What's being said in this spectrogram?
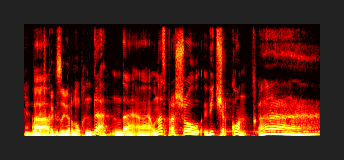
Блять, А, как завернул. Да, да, а, у нас прошел WitcherCon. А,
